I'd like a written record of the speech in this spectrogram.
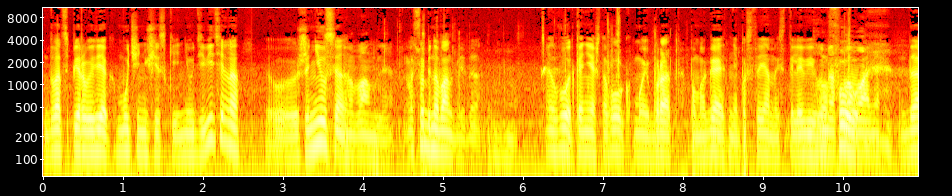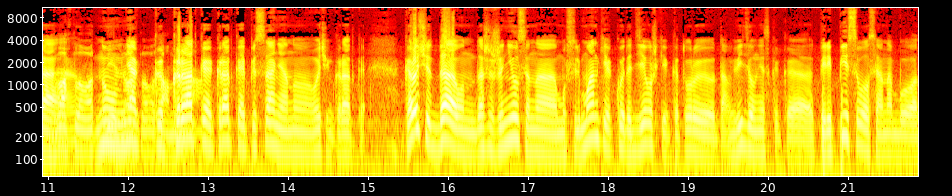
21 век мученический, неудивительно. Э, женился. Особенно в Англии. Особенно в Англии, да. Угу. Вот, конечно, Волк, мой брат, помогает мне постоянно из Тель-Авива. Фу. Словами. Да. Два слова ну, у меня там, краткое, да. краткое описание, оно очень краткое. Короче, да, он даже женился на мусульманке какой-то девушке, которую там видел несколько, переписывался, она была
